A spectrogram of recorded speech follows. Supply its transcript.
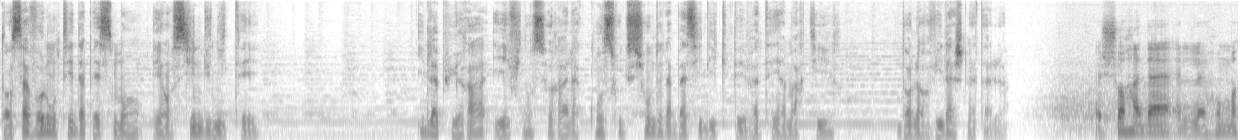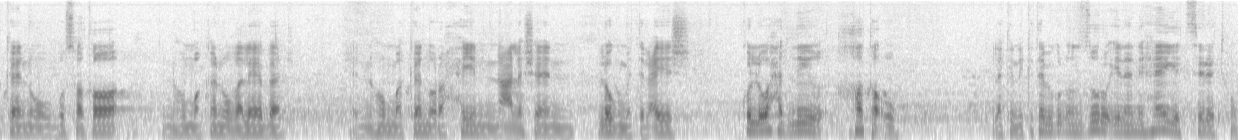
Dans sa volonté d'apaisement et en signe d'unité, il appuiera et financera la construction de la basilique des 21 martyrs dans leur village natal. الشهداء اللي هم كانوا بسطاء إن هم كانوا غلابة إن هم كانوا رايحين علشان لقمه العيش. كل واحد ليه خطأه لكن الكتاب يقول انظروا إلى نهاية سيرتهم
